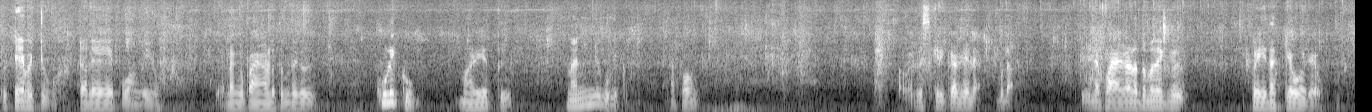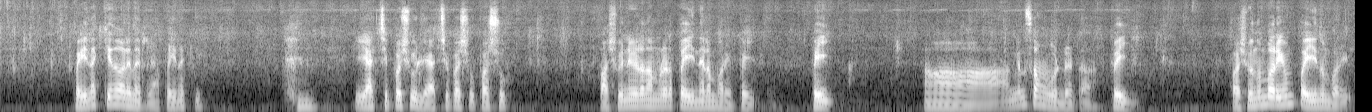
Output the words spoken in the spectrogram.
കിട്ടിയേ പറ്റൂ. ഇട്ടലേ പോകാൻ കഴിയുമോ അല്ലെങ്കിൽ പയങ്ങാടെത്തുമ്പോഴത്തേക്ക് കുളിക്കും. മഴയത്ത് നന്നെ കുളിക്കും. അപ്പം റിസ്കരിക്കാകില്ല ഇവിടെ പിന്നെ പയങ്ങാടെത്തുമ്പോഴത്തേക്ക് പെയ്നക്കിയ പോലെയാവും. പെയ്നക്കി എന്ന് പറയുന്നില്ല പെയ്നക്കി ഈ അച്ചിപ്പശു ഇല്ലേ? അച്ചിപ്പശു പശു. പശുവിനെ ഇവിടെ നമ്മളിവിടെ പെയ്ന്നെല്ലാം പറയും. പെയ്. പെയ്. ആ അങ്ങനെ സംഭവം ഉണ്ട് കേട്ടോ. പെയ്. പശു എന്നും പറയും പെയ് എന്നും പറയും.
